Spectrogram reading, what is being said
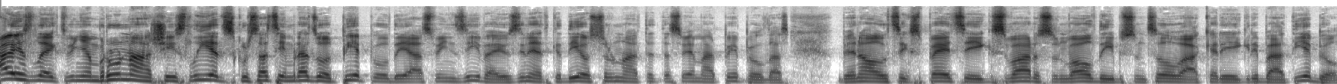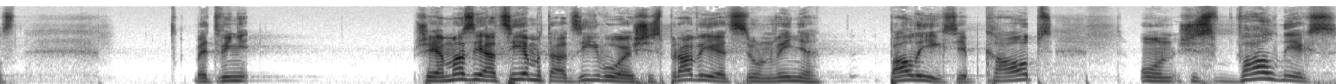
aizliegtu viņam runāt šīs lietas, kuras acīm redzot, piepildījās viņa dzīvē. Jūs zināt, ka Dievs runā, tad tas vienmēr piepildās. Vienalga, cik spēcīgas varas un valdības un cilvēki arī gribētu iebilst. Bet viņi šajā mazajā ciematā dzīvoja šis pravietis un viņa palīgs, jeb kalps. Un šis valdnieks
